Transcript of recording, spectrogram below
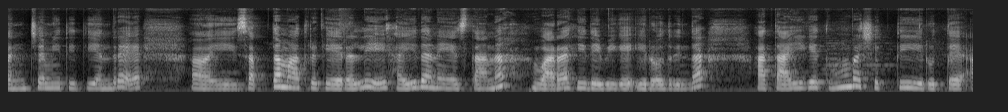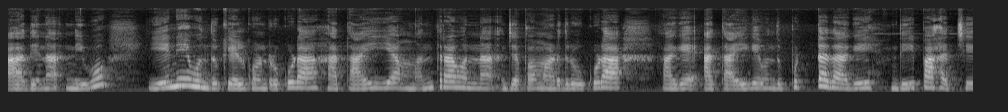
ಪಂಚಮಿ ತಿಥಿ ಅಂದರೆ ಈ ಸಪ್ತ ಮಾತೃಕೆಯರಲ್ಲಿ ಐದನೆಯ ಸ್ಥಾನ ವಾರಾಹಿ ದೇವಿಗೆ ಇರೋದ್ರಿಂದ ಆ ತಾಯಿಗೆ ತುಂಬ ಶಕ್ತಿ ಇರುತ್ತೆ ಆ ದಿನ. ನೀವು ಏನೇ ಒಂದು ಕೇಳಿಕೊಂಡ್ರೂ ಕೂಡ ಆ ತಾಯಿಯ ಮಂತ್ರವನ್ನು ಜಪ ಮಾಡಿದ್ರೂ ಕೂಡ ಹಾಗೆ ಆ ತಾಯಿಗೆ ಒಂದು ಪುಟ್ಟದಾಗಿ ದೀಪ ಹಚ್ಚಿ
